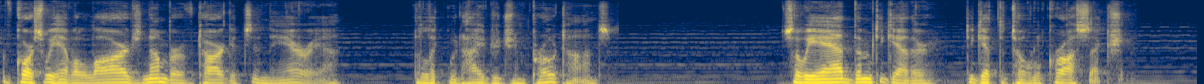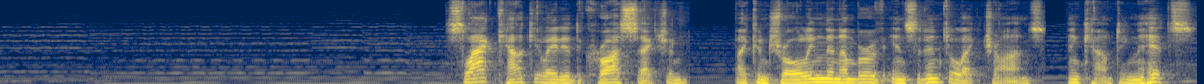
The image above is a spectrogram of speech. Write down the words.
Of course, we have a large number of targets in the area, the liquid hydrogen protons. So we add them together to get the total cross-section. SLAC calculated the cross-section by controlling the number of incident electrons and counting the hits.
